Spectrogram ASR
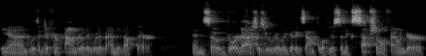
and with a different founder, they would have ended up there. And so DoorDash is a really good example of just an exceptional founder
